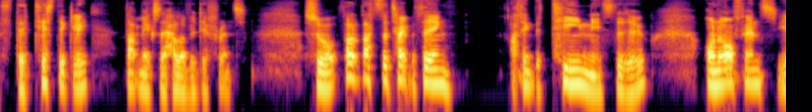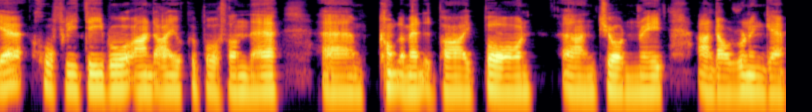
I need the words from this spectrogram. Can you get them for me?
statistically, that makes a hell of a difference. So that, that's the type of thing I think the team needs to do. On offense, yeah, hopefully Debo and Aiyuk are both on there, um, complemented by Bourne and Jordan Reed and our running game.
